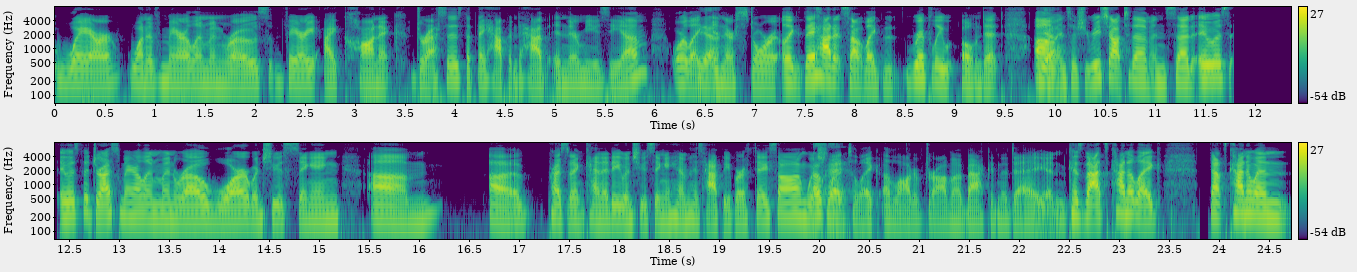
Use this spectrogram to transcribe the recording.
wear one of Marilyn Monroe's very iconic dresses that they happen to have in their museum or like Yeah. in their store. Like they had it so like Ripley owned it. Um, Yeah. and so she reached out to them and said it was it was the dress Marilyn Monroe wore when she was singing um uh President Kennedy when she was singing him his happy birthday song, which Okay. led to like a lot of drama back in the day. And because that's kind of like, that's kind of when,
